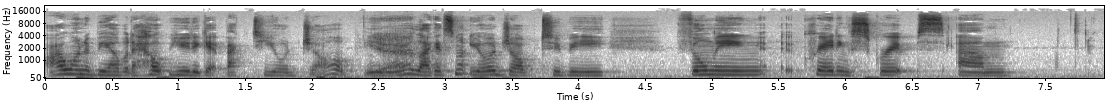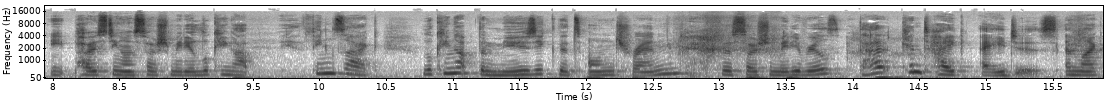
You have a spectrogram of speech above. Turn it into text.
I want to be able to help you to get back to your job. You Yeah. know, like it's not your job to be filming, creating scripts, um, posting on social media, looking up things like looking up the music that's on trend for social media reels. That can take ages. And like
